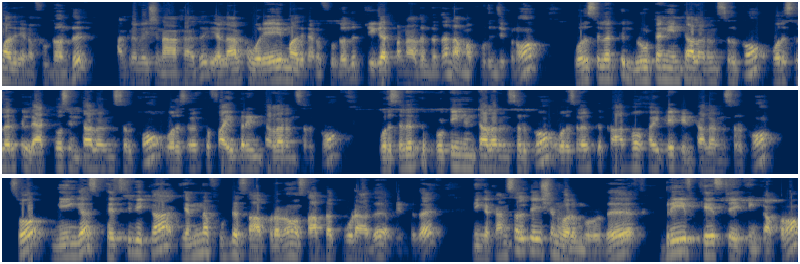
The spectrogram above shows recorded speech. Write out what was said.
மாதிரியான ஃபுட் வந்து அக்ரவேஷன் ஆகாது. எல்லாருக்கும் ஒரே மாதிரியான ஃபுட் வந்து ட்ரிகர் பண்ணாதுன்றதை நம்ம புரிஞ்சுக்கணும். ஒரு சிலருக்கு குளூட்டன் இன்டாலரன்ஸ் இருக்கும். ஒரு சிலருக்கு லாக்டோஸ் இன்டாலரன்ஸ் இருக்கும். ஒரு சிலருக்கு ஃபைபர் இன்டாலரன்ஸ் இருக்கும். ஒரு சிலருக்கு புரோட்டீன் இன்டாலரன்ஸ் இருக்கும். ஒரு சிலருக்கு கார்போஹைட்ரேட் இன்டாலரன்ஸ் இருக்கும். ஸோ நீங்க ஸ்பெசிஃபிக்கா என்ன ஃபுட்டு சாப்பிடணும் சாப்பிடக்கூடாது அப்படின்றத நீங்க கன்சல்டேஷன் வரும்போது பிரீஃப் கேஸ் டேக்கிங்க்கு அப்புறம்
